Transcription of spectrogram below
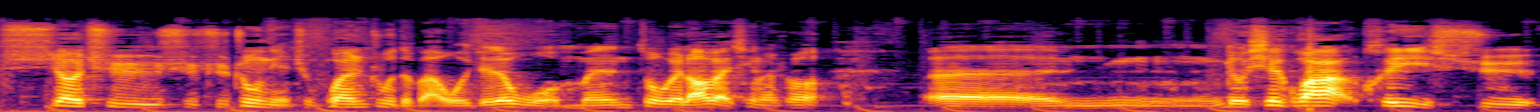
需要去去去重点去关注的吧。我觉得我们作为老百姓来说，呃，有些瓜可以去。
